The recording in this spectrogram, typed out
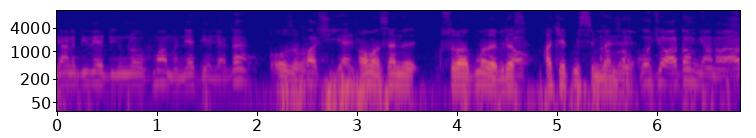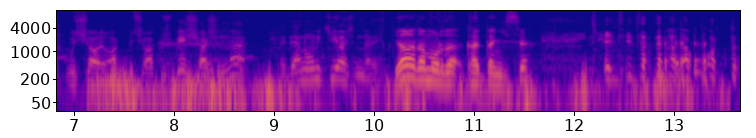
yani bir verdiğim lokma mı ne derler de O zaman. karşı geldi. Ama sen de kusura bakma da biraz Ya- hak etmişsin bence. Ama koca adam yani 60 ya- 60 65 yaşında. E ben 12 yaşındayım. Ya adam orada kalpten gitse? Geldi zaten adam korktu.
